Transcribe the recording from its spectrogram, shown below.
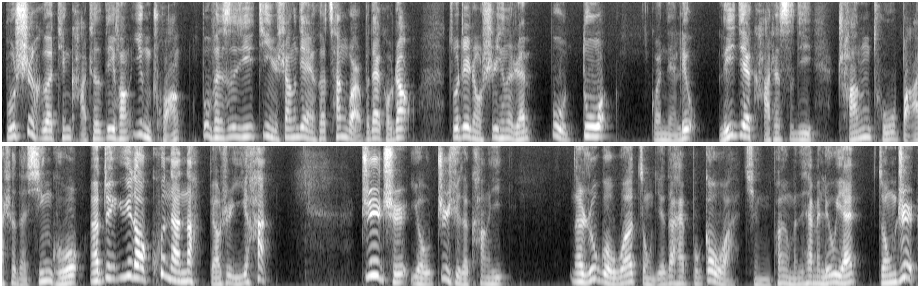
不适合停卡车的地方硬闯。部分司机进商店和餐馆不戴口罩。做这种事情的人不多。观点六：理解卡车司机长途跋涉的辛苦啊，对遇到困难呢表示遗憾，支持有秩序的抗议。那如果我总结的还不够啊，请朋友们在下面留言。总之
